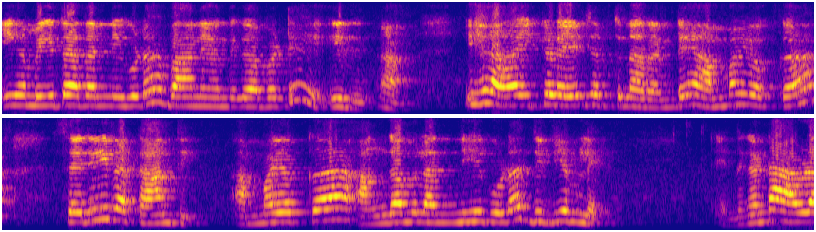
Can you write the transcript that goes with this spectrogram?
ఇక మిగతాదన్నీ కూడా బాగానే ఉంది కాబట్టి ఇది. ఇక ఇక్కడ ఏం చెప్తున్నారంటే అమ్మ యొక్క శరీర కాంతి అమ్మ యొక్క అంగములన్నీ కూడా దివ్యంలే ఎందుకంటే ఆవిడ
